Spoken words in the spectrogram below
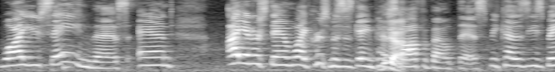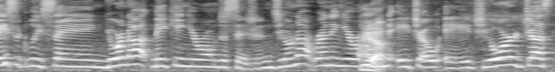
why are you saying this?" And I understand why Christmas is getting pissed Yeah. off about this because he's basically saying you're not making your own decisions, you're not running your Yeah. own HOH, you're just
